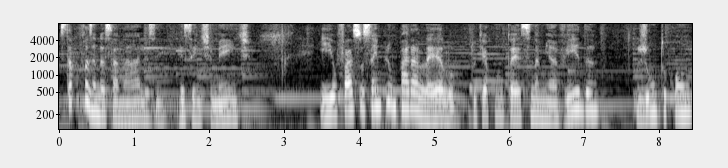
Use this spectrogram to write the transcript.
Estava fazendo essa análise recentemente e eu faço sempre um paralelo do que acontece na minha vida junto com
